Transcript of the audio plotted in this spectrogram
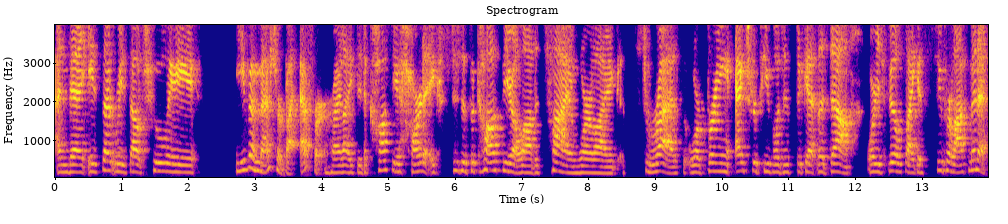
And then is that result truly even measured by effort, right? Like, did it cost you heartaches? Did it cost you a lot of time or like stress or bringing extra people just to get it done? Or it feels like it's super last minute,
